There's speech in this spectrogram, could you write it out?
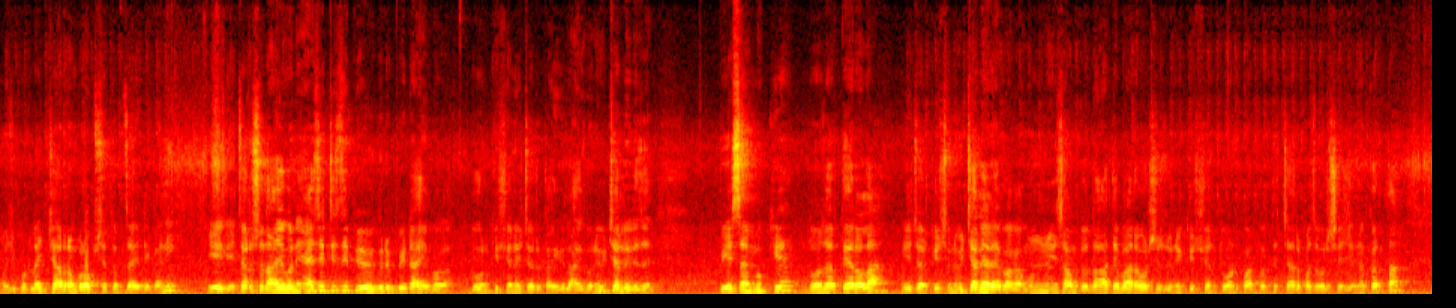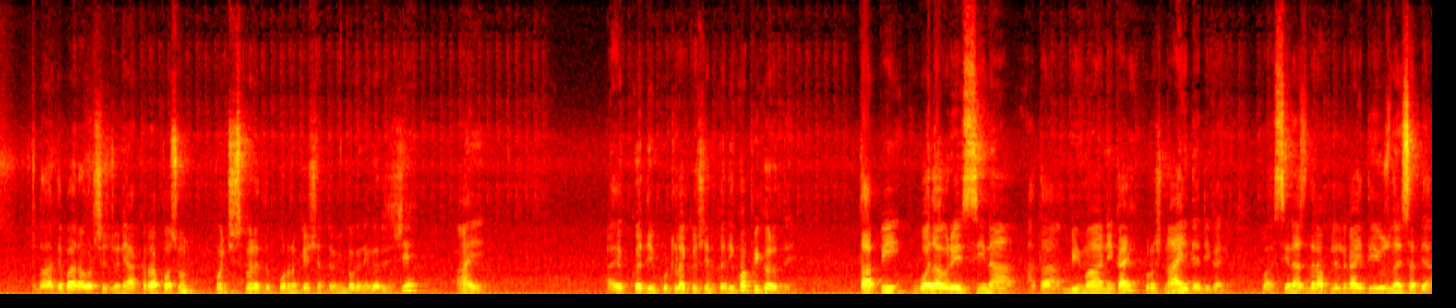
म्हणजे कुठलाही चार नंबर ऑप्शन तुमचा या ठिकाणी येईल. याच्यावर सुद्धा आयोगाने as it is P O repeat आहे बघा. दोन क्वेश्चन याच्यावर काय केलं आयोगाने विचारलेले जाईल पी एस आय मुख्य दोन हजार तेराला याच्यावर क्वेश्चन विचारलेला आहे बघा. म्हणून मी सांगतो दहा ते बारा वर्ष जुनी क्वेश्चन तोंड पार फक्त चार पाच वर्षाची न करता दहा ते बारा वर्ष जुने अकरापासून पंचवीसपर्यंत पूर्ण क्वेश्चन तुम्ही बघणे गरजेचे आहे. आयोग कधी कुठला क्वेश्चन कधी कॉपी करते तापी गोदावरी सीना आता भीमा आणि काय? कृष्णा आहे त्या ठिकाणी. बा सीनाचं तर आपल्याला काय ते यूज नाही सध्या.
